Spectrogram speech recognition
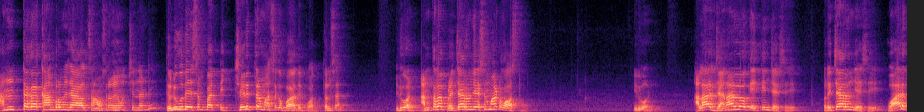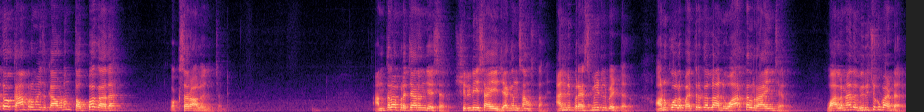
అంతగా కాంప్రమైజ్ అవ్వాల్సిన అవసరం ఏమొచ్చిందండి? తెలుగుదేశం పార్టీ చరిత్ర మసకపోదిపోద్ది తెలుసా? ఇదిగోండి అంతలా ప్రచారం చేసిన మాట వాస్తవం. ఇదిగోండి అలా జనాల్లోకి ఎక్కించేసి ప్రచారం చేసి వారితో కాంప్రమైజ్ కావడం తప్ప కాదా? ఒకసారి ఆలోచించండి. అంతలా ప్రచారం చేశారు. షిరిడి సాయి జగన్ సంస్థని. అన్ని ప్రెస్ మీట్లు పెట్టారు. అనుకూల పత్రికల్లో అన్ని వార్తలు రాయించారు. వాళ్ళ మీద విరుచుకుపడ్డారు.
